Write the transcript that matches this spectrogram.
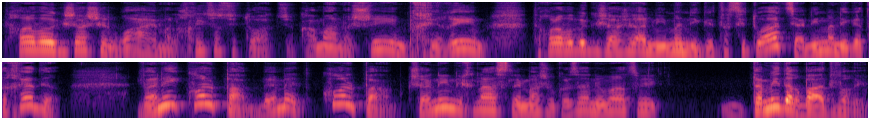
אתה יכול לבוא בגישה של, וואי, מלחיץ הסיטואציה, כמה אנשים, בכירים. אתה יכול לבוא בגישה של, אני מנהיג את הסיטואציה, אני מנהיג את החדר. ואני כל פעם, באמת, כל פעם, כשאני נכנס למשהו כזה, אני אומר לעצמי, תמיד ארבעה דברים.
